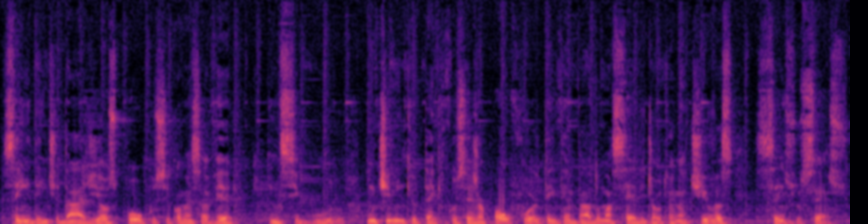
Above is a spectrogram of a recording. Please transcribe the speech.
sem identidade e aos poucos se começa a ver inseguro. Um time em que o técnico, seja qual for, tem tentado uma série de alternativas sem sucesso.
